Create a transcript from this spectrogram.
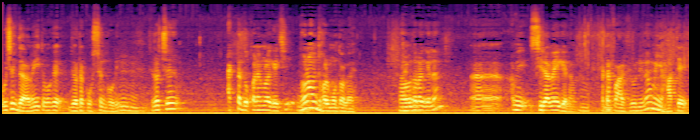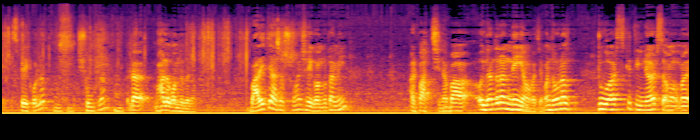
অভিষেক দা আমি তোমাকে যেটা কোশ্চেন করি সেটা হচ্ছে একটা দোকানে আমরা গেছি ধরো আমি ধর্মতলায়। ধর্মতলায় গেলাম আমি সিরামেই গেলাম। একটা পারফিউম নিলাম আমি হাতে স্প্রে করলাম শুঁকলাম এটা ভালো গন্ধ পেলাম। বাড়িতে আসার সময় সেই গন্ধটা আমি আর পাচ্ছি না বা ওই গন্ধটা নেই আমার কাছে। মানে ধরো টু আওয়ার্স কি তিন আওয়ার্স আমার মানে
